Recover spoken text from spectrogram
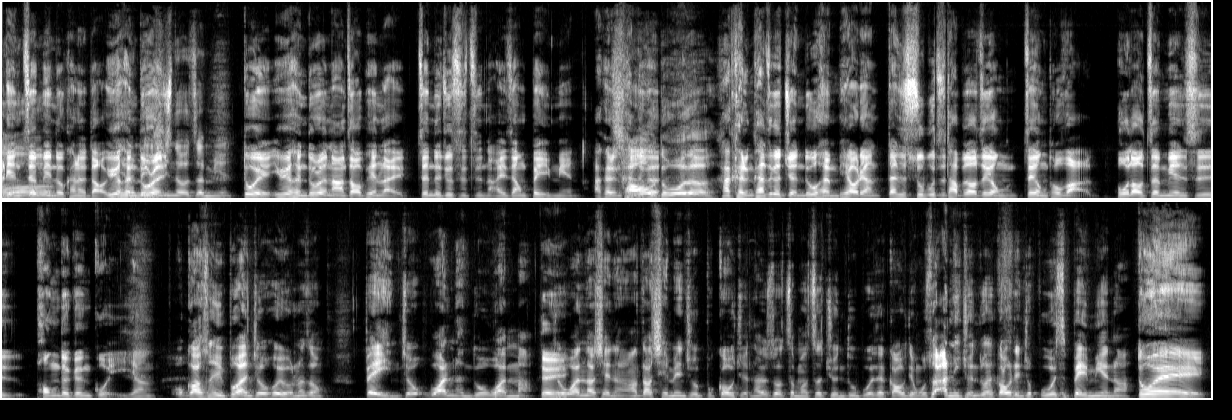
连正面都看得到，哦、因为很多人都正面。对，因为很多人拿照片来，真的就是只拿一张背面，他可能看这个超多的，他可能看这个卷度很漂亮，但是殊不知他不知道这种这种头发拨到正面是蓬的跟鬼一样。我告诉你，不然就会有那种。背影就弯很多弯嘛，对，就弯到现场，然后到前面就不够卷，他就说怎么这卷度不会再高一点？我说啊，你卷度再高一点就不会是背面啊，对，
